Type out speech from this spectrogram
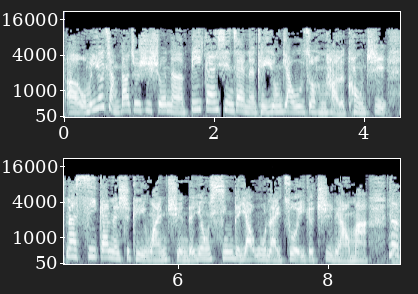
呃，我们有讲到就是说呢，B 肝现在呢可以用药物做很好的控制，那 C 肝呢是可以完全的用新的药物来做一个治疗嘛？那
